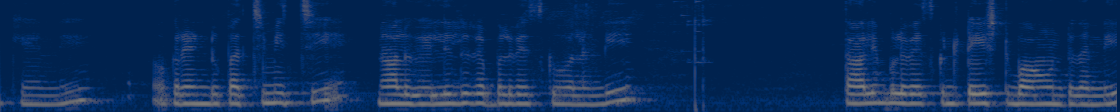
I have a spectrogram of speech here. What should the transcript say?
ఓకే అండి. ఒక రెండు పచ్చిమిర్చి నాలుగు వెల్లుల్లి రెబ్బలు వేసుకోవాలండి. తాలింపులు వేసుకుంటే టేస్ట్ బాగుంటుందండి.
